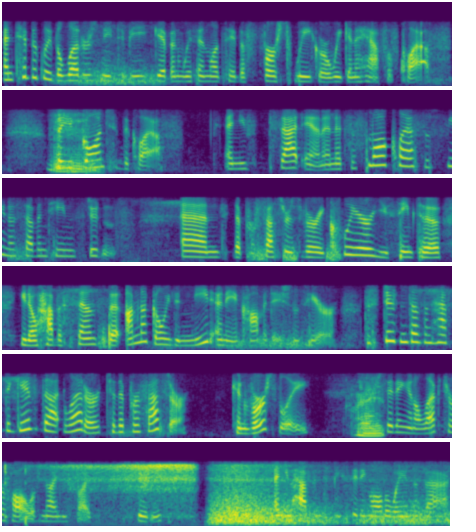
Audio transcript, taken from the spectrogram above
and typically the letters need to be given within, let's say, the first week or week and a half of class. So mm-hmm. you've gone to the class and you've sat in, and it's a small class of, you know, 17 students and the professor is very clear. You seem to, you know, have a sense that I'm not going to need any accommodations here. The student doesn't have to give that letter to the professor. Conversely, right. if you're sitting in a lecture hall of 95 students and you happen to be sitting all the way in the back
